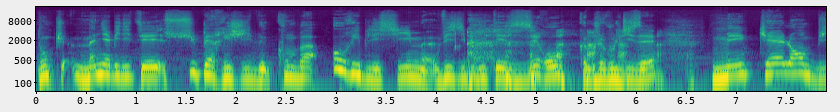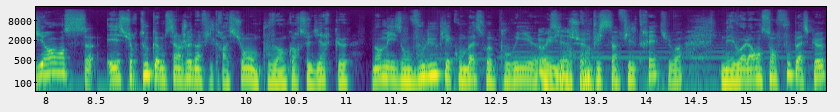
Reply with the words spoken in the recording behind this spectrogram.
Donc, maniabilité super rigide, combat horriblissime, visibilité zéro, comme je vous le disais. Mais quelle ambiance Et surtout, comme c'est un jeu d'infiltration, on pouvait encore se dire que non, mais ils ont voulu que les combats soient pourris euh, Oui, aussi bien pour sûr. qu'on puisse s'infiltrer, tu vois. Mais voilà, on s'en fout parce que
